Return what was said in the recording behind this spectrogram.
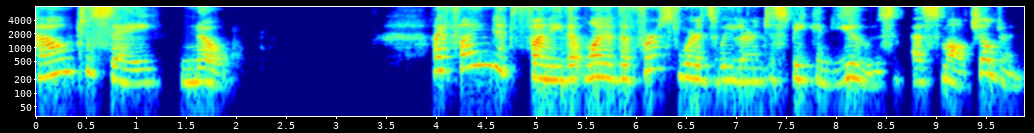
how to say no. I find it funny that one of the first words we learn to speak and use as small children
